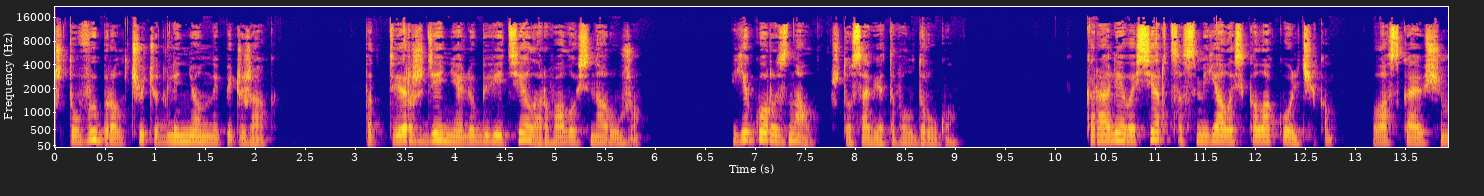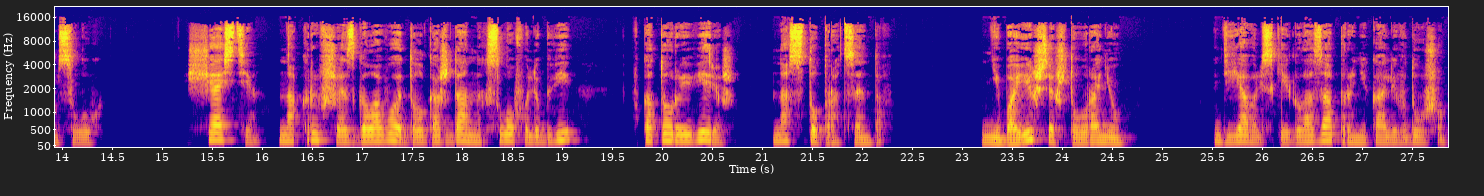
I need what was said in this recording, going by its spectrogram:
что выбрал чуть удлиненный пиджак. Подтверждение любви тела рвалось наружу. Егор знал, что советовал другу. Королева сердца смеялась колокольчиком, ласкающим слух. Счастье, накрывшее с головой от долгожданных слов о любви, в которые веришь на сто процентов. Не боишься, что уроню? Дьявольские глаза проникали в душу.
